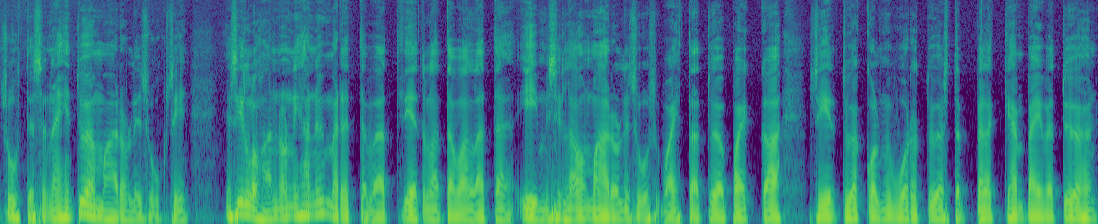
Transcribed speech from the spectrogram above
suhteessa näihin työmahdollisuuksiin, ja silloinhan on ihan ymmärrettävää tietyllä tavalla, että ihmisillä on mahdollisuus vaihtaa työpaikkaa, siirtyä kolmivuorotyöstä pelkkään päivätyöhön,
